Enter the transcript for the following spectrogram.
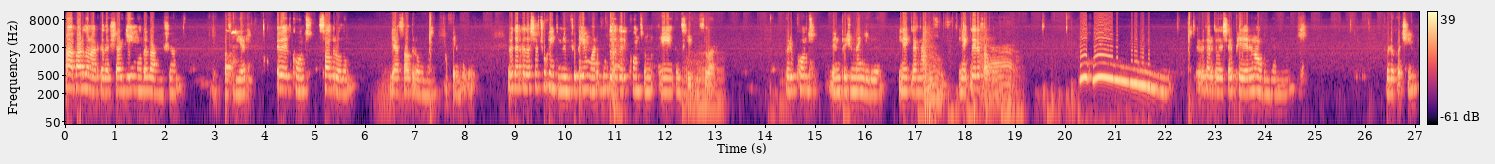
Ha pardon arkadaşlar game moda kalmışım. Bir yer? Evet Kont saldır oğlum. Gel saldır oğlum. Aferin oğlum. Evet arkadaşlar çok eğitimli bir köpeğim var. Burada da garip kontun en yakın sevgilisi var. Garip kont benim peşimden geliyor. İnekler ne yapıyorsunuz? İneklere saldırın. Evet arkadaşlar pelerin aldım kendime. Şöyle kaçayım.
